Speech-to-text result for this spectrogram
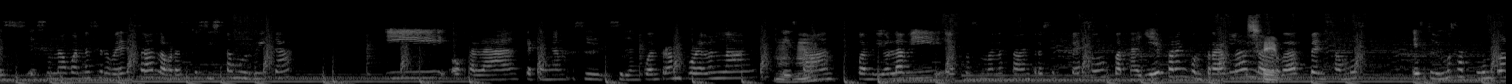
es, es una buena cerveza, la verdad es que sí está muy rica. Y ojalá que tengan, si, si la encuentran, pruébenla. Ujú. Estaban, cuando yo la vi, esta semana estaba en 13 pesos. Batallé para encontrarla, Sí. la verdad pensamos estuvimos a punto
